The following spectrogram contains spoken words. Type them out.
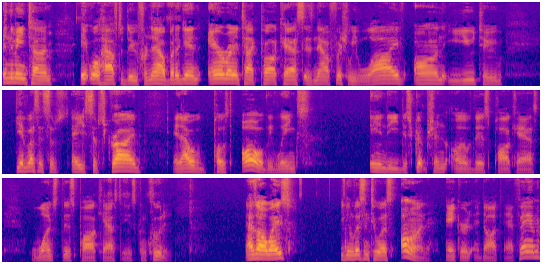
in the meantime, it will have to do for now. But again, Air Raid Attack Podcast is now officially live on YouTube give us a, a subscribe, and I will post all the links in the description of this podcast once this podcast is concluded. As always, you can listen to us on anchor.fm,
